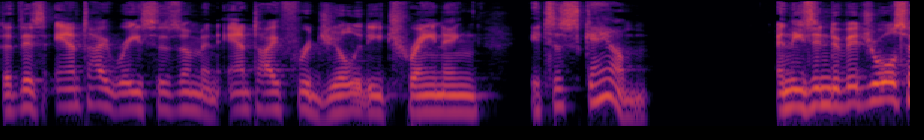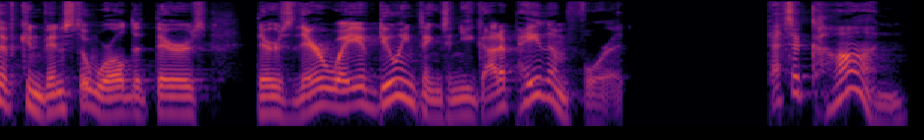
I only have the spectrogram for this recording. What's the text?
That this anti-racism and anti-fragility training, it's a scam. And these individuals have convinced the world that there's there's their way of doing things and you got to pay them for it. That's a con.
